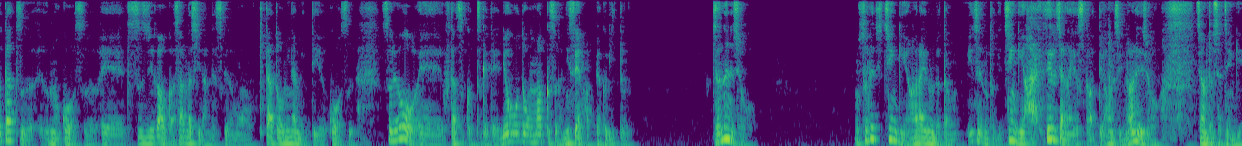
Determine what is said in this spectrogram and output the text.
2つのコース、えー、つつじが丘三田市なんですけども、北と南っていうコース、それを、え2つくっつけて、両方ともマックスが2800リットル。全然でしょ？それで賃金払えるんだったら、以前の時賃金払えてるじゃないですかっていう話になるでしょ？ちゃんとした賃金。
